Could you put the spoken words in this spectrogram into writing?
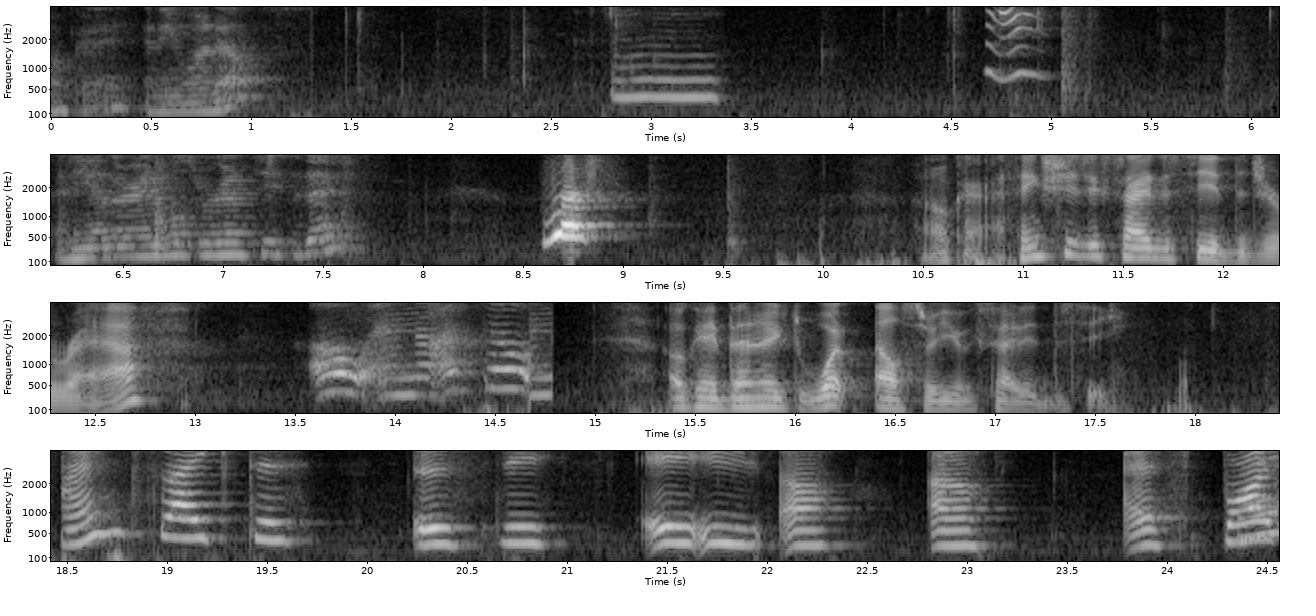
Okay, anyone else? Mm, Any other animals we're going to see today? woof. Okay, I think she's excited to see the giraffe. Oh, and also, Okay, Benedict, what else are you excited to see? I'm psyched to uh, see a a a a spot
